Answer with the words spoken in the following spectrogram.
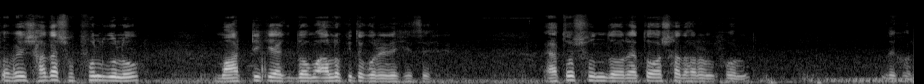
তবে সাদা ফুলগুলো মাঠটিকে একদম আলোকিত করে রেখেছে। এত সুন্দর, এত অসাধারণ ফুল। দেখুন।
